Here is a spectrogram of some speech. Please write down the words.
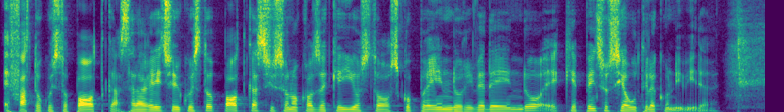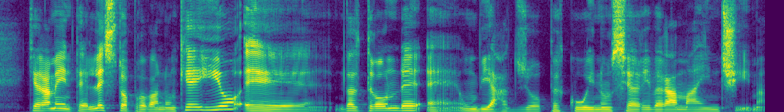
è fatto questo podcast. Alla radice di questo podcast ci sono cose che io sto scoprendo, rivedendo e che penso sia utile condividere. Chiaramente le sto provando anche io e d'altronde è un viaggio per cui non si arriverà mai in cima.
